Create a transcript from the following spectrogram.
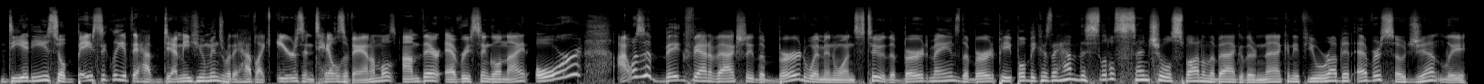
deities. So basically, if they have demi humans where they have like ears and tails of animals, I'm there every single night. Or I was a big fan of actually the bird women ones too, the bird maids, the bird people, because they have this little sensual spot on the back of their neck. And if you rubbed it ever so gently,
